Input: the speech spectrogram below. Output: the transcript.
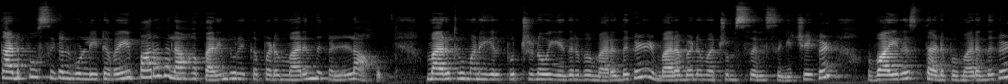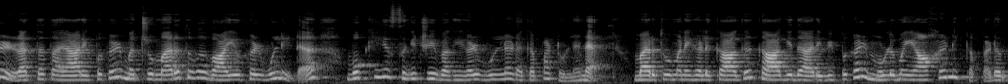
தடுப்பூசிகள் உள்ளிட்டவை பரவலாக பரிந்துரைக்கப்படும் மருந்துகள் ஆகும். மருத்துவமனையில் புற்றுநோய் எதிர்ப்பு மருந்துகள் மரபணு மற்றும் செல் சிகிச்சைகள் வைரஸ் தடுப்பு மருந்துகள் இரத்த தயாரிப்புகள் மற்றும் மருத்துவ வாயுகள் உள்ளிட்ட முக்கிய சிகிச்சை வகைகள் உள்ளடக்கப்பட்டுள்ளன. மருத்துவமனைகளுக்காக காகித அறிவிப்புகள் முழுமையாக நீக்கப்படும்.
